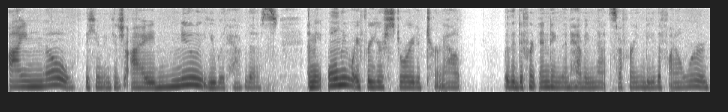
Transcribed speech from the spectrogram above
I know the human condition. I knew you would have this. And the only way for your story to turn out with a different ending than having that suffering be the final word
